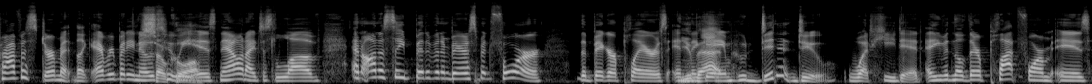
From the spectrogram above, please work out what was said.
Travis Dermott, like everybody knows So who cool. he is now. And I just love, and honestly, bit of an embarrassment for the bigger players in You the bet. game who didn't do what he did, even though their platform is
